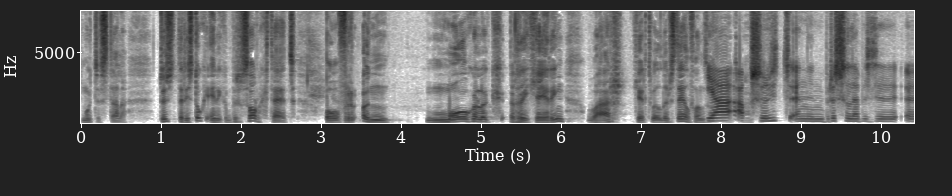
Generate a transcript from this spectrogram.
moeten stellen. Dus er is toch enige bezorgdheid over een mogelijk regering waar Geert Wilders deel van zou Ja, absoluut. En in Brussel hebben ze eh,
